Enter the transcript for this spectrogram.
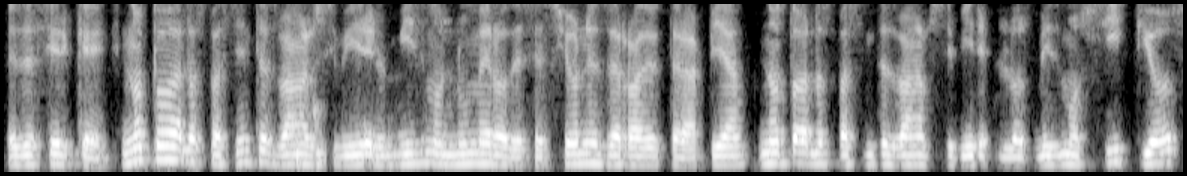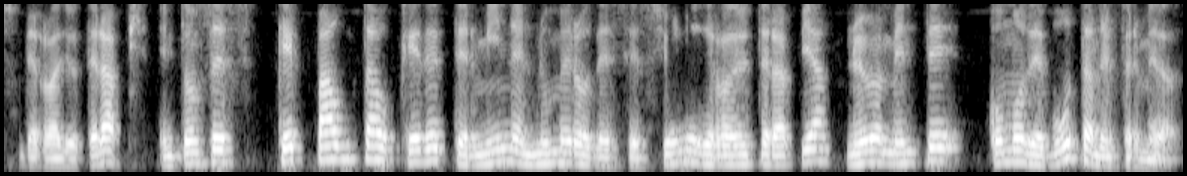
Es decir, que no todas las pacientes van a recibir el mismo número de sesiones de radioterapia, no todas las pacientes van a recibir los mismos sitios de radioterapia. Entonces, ¿qué pauta o qué determina el número de sesiones de radioterapia? Nuevamente, cómo debuta la enfermedad,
